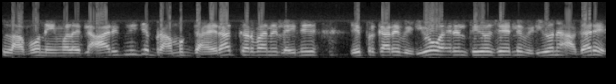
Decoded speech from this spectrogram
લાભો નહીં મળે. એટલે આ રીતની જે ભ્રામક જાહેરાત કરવાને લઈને જે પ્રકારે વીડિયો વાયરલ થયો છે, એટલે વિડીયોના આધારે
